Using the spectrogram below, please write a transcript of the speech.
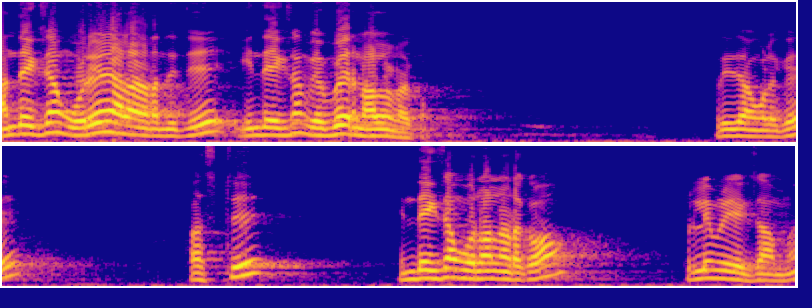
அந்த எக்ஸாம் ஒரே நாளாக நடந்துச்சு. இந்த எக்ஸாம் வெவ்வேறு நாளில் நடக்கும். புரியுதா உங்களுக்கு? ஃபஸ்ட்டு இந்த எக்ஸாம் ஒரு நாள் நடக்கும். ப்ரிலிமினரி எக்ஸாமு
